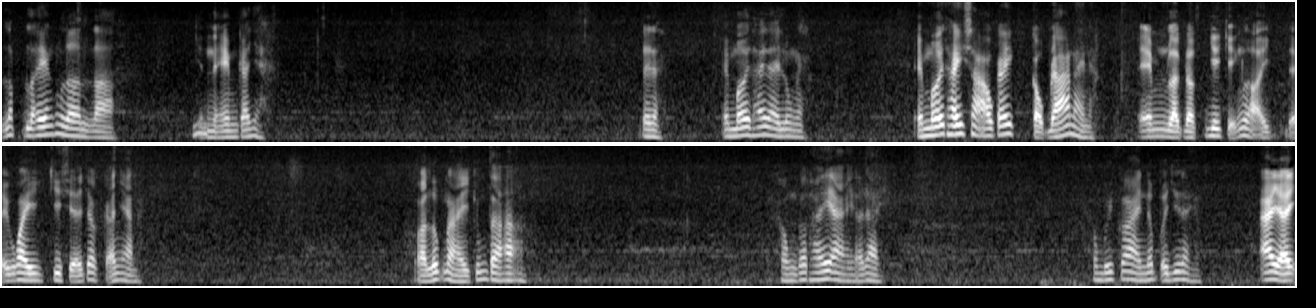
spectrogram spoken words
Lấp lén lên là nhìn em cả nhà. Đây nè, em mới thấy đây luôn nè. Em mới thấy sau cái cột đá này nè, em lật đật di chuyển lại để quay chia sẻ cho cả nhà nè. Và lúc này chúng ta không có thấy ai ở đây. Không biết có ai núp ở dưới này không? Ai vậy?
